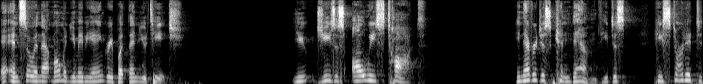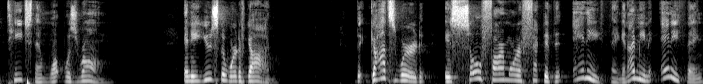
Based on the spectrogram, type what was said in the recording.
and so in that moment, you may be angry, but then you teach. You, Jesus always taught. He never just condemned. He just he started to teach them what was wrong. And he used the word of God. That God's word is so far more effective than anything, and I mean anything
